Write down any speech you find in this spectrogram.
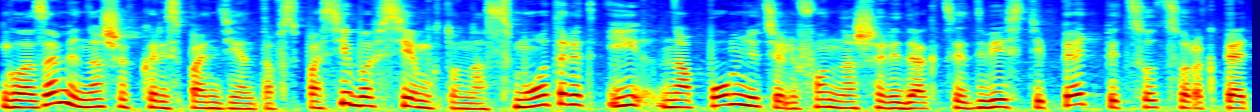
глазами наших корреспондентов. Спасибо всем, кто нас смотрит. И напомню, телефон нашей редакции 205 545.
